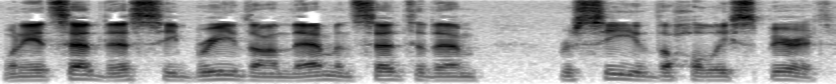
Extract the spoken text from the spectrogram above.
When he had said this, he breathed on them and said to them, Receive the Holy Spirit.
